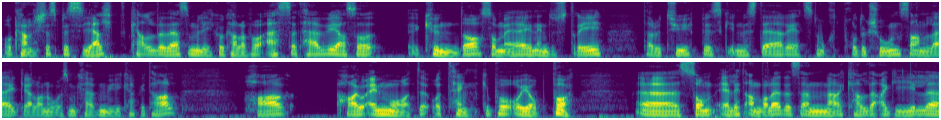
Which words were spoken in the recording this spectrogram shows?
Og kanskje spesielt kall det det som vi liker å kalle for asset heavy. Altså kunder som er i en industri der du typisk investerer i et stort produksjonsanlegg eller noe som krever mye kapital, har har jo en måte å tenke på og jobbe på uh, som er litt annerledes enn mer kall det agile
